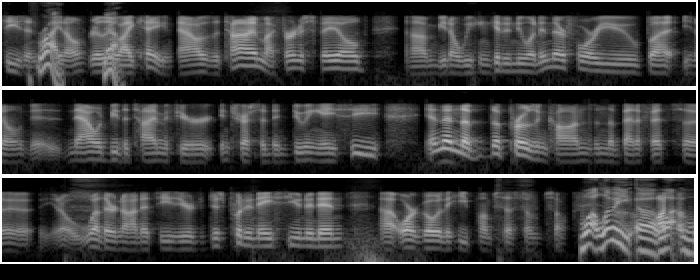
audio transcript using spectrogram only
season. Right. You know, really yeah. like, hey, now is the time. My furnace failed um, you know, we can get a new one in there for you, but you know, now would be the time if you're interested in doing AC. And then the the pros and cons and the benefits, uh, you know, whether or not it's easier to just put an AC unit in uh, or go with a heat pump system. So, well, let me. Uh, why,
